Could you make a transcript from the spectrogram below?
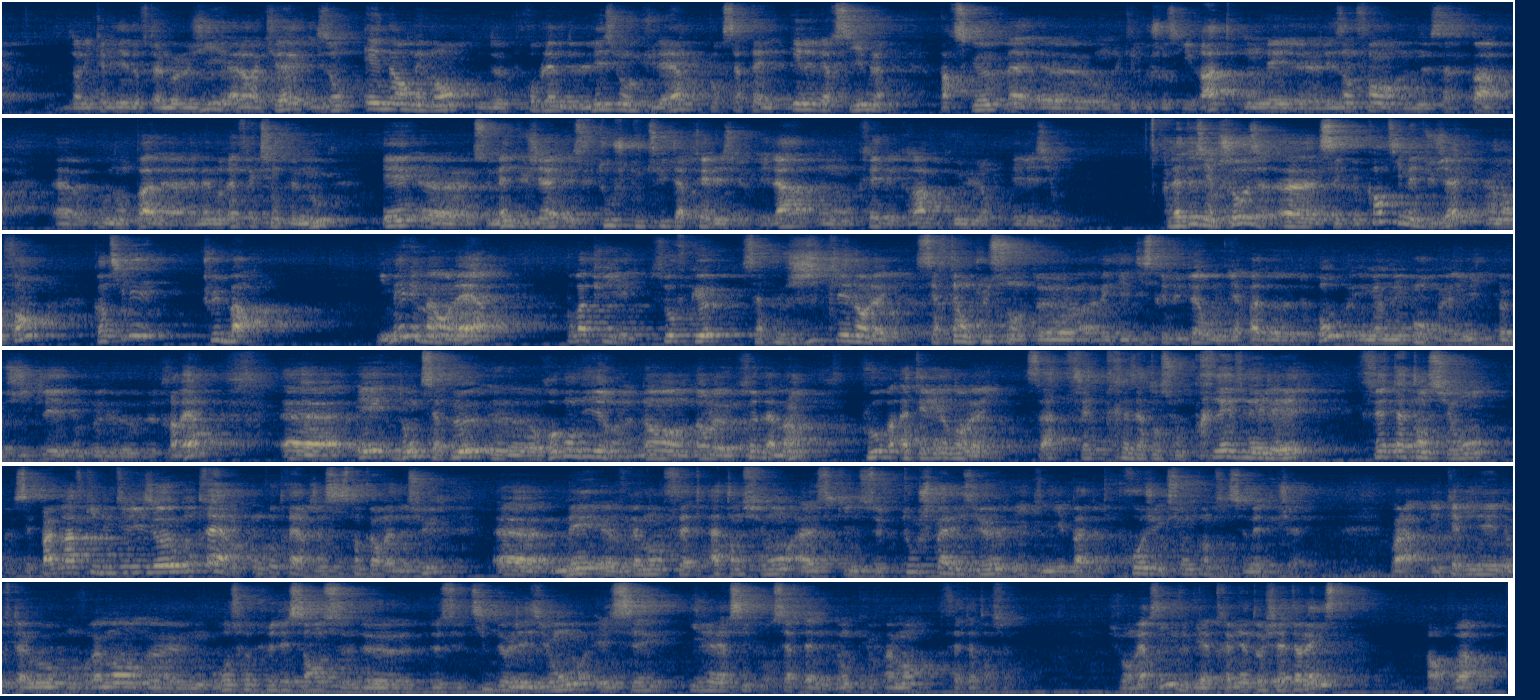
Dans les cabinets d'ophtalmologie, à l'heure actuelle, ils ont énormément de problèmes de lésions oculaires, pour certaines irréversibles, parce que bah, euh, a quelque chose qui rate, on est, euh, les enfants ne savent pas euh, ou n'ont pas la, même réflexion que nous, et se mettent du gel et se touchent tout de suite après les yeux. Et là, on crée des graves brûlures et lésions. La deuxième chose, euh, c'est que quand il met du gel, un enfant, quand il est plus bas, il met les mains en l'air pour appuyer, sauf que ça peut gicler dans l'œil. Certains en plus sont euh, avec des distributeurs où il n'y a pas de, pompe, et même les pompes à la limite peuvent gicler un peu de, travers, euh, et donc ça peut rebondir dans, dans, le creux de la main pour atterrir dans l'œil. Ça, faites très attention, prévenez-les, faites attention, c'est pas grave qu'ils l'utilisent, au contraire, au contraire, j'insiste encore là-dessus, euh, mais euh, vraiment faites attention à ce qu'ils ne se touchent pas les yeux et qu'il n'y ait pas de projection quand ils se mettent du gel. Voilà, les cabinets d'ophtalmo ont vraiment euh, une grosse recrudescence de, de, ce type de lésion et c'est irréversible pour certaines, donc vraiment faites attention. Je vous remercie, je vous dis à très bientôt chez Atolaist. Au revoir.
